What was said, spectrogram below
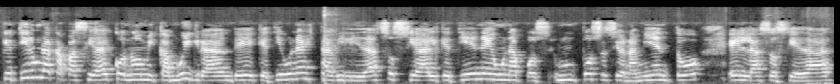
que tiene una capacidad económica muy grande, que tiene una estabilidad social, que tiene una un posesionamiento en la sociedad,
